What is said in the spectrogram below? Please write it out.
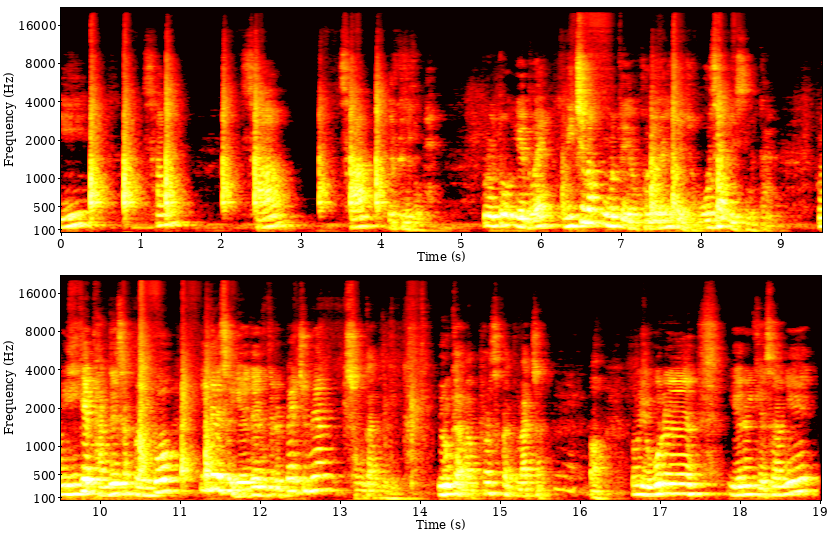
2, 3, 4, 4 이렇게 되겠네. 그리고 또 얘 뭐해? 위치 바꾼 것도 이거 고려를 해줘야죠. 5, 3이 있으니까. 그럼 이게 반대 사건이고 1에서 얘네들을 빼주면 정답이 되겠다. 이렇게 아마 풀었을 것 같아. 맞죠? 네. 그럼 요거는 얘를 계산이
